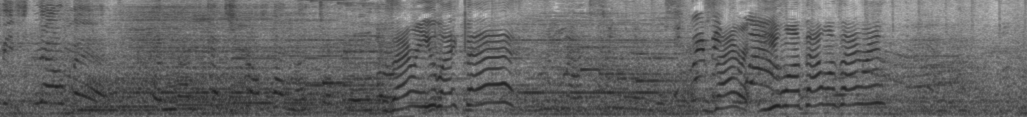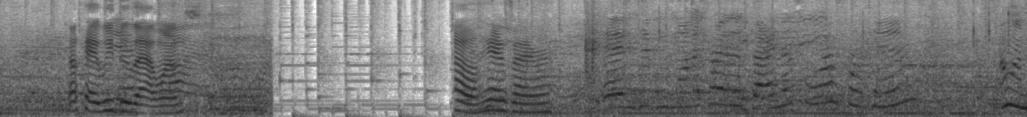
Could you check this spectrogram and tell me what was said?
Happy snowman! When life gets rough, I like to hold Zyron, you like that? Zyron, you want that one, Zyron? Okay, we do that one. Oh, here's Zyron. And did you want to try the dinosaur for him? I want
